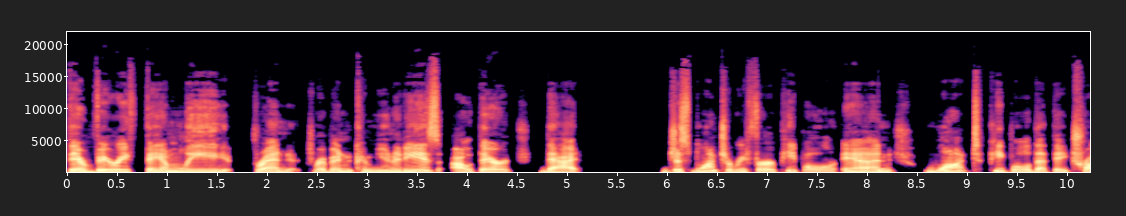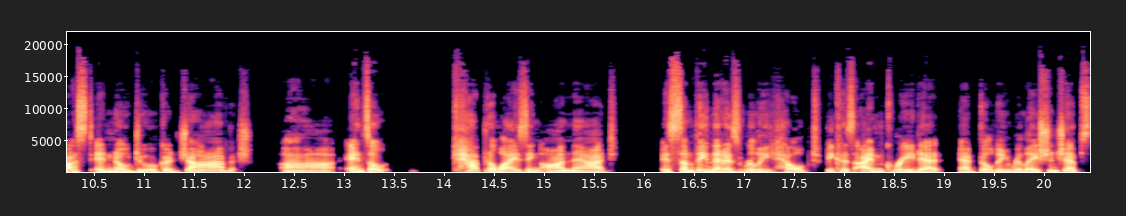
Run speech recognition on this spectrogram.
they're very family friend driven communities out there that just want to refer people and want people that they trust and know do a good job. Uh, and so capitalizing on that is something that has really helped because I'm great at, at building relationships.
